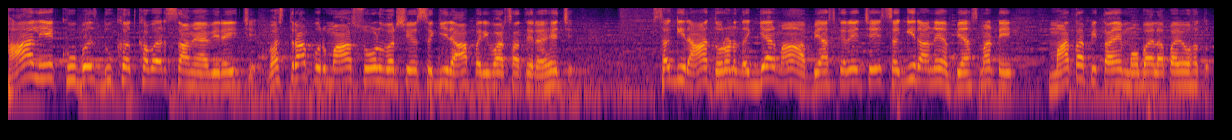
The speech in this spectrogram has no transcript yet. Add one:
હાલ એક ખૂબ જ દુઃખદ ખબર સામે આવી રહી છે. વસ્ત્રાપુરમાં સોળ વર્ષીય સગીરા પરિવાર સાથે રહે છે. સગીરા ધોરણ અગિયારમાં અભ્યાસ કરે છે. સગીરાને અભ્યાસ માટે માતા પિતાએ મોબાઈલ અપાયો હતો.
